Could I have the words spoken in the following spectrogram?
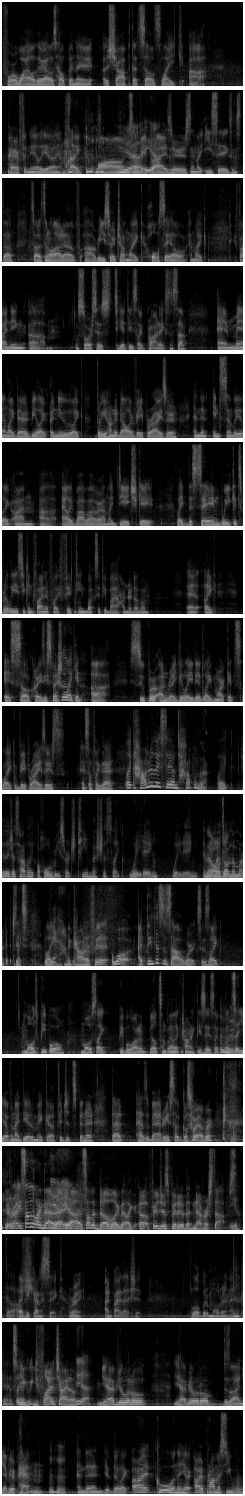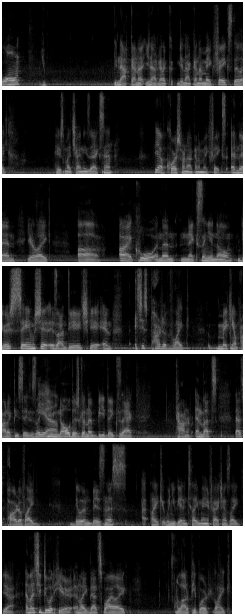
for a while there I was helping a, a shop that sells like uh paraphernalia and like bongs Yeah, and yeah. vaporizers and like e-cigs and stuff. So I was doing a lot of uh, research on like wholesale and like finding um, sources to get these like products and stuff. And man, like there would be like a new like three hundred dollar vaporizer, and then instantly like on uh, Alibaba or on like DHgate, like the same week it's released, you can find it for like fifteen bucks if you buy a hundred of them. And like it's so crazy, especially like in uh super unregulated like markets like vaporizers and stuff like that. like how do they stay on top of that? Like, do they just have like a whole research team that's just like waiting, waiting, and then No, when it's on the market, just it's like like the counterfeit. Well, I think this is how it works. Is like most people, most like people who want to build something electronic these days. Like, Mm-hmm. let's say you have an idea to make a fidget spinner that has a battery, so it goes wherever, right? Something like that. Yeah, right? yeah. yeah, something dumb like that, like a fidget spinner that never stops. Yeah, gosh. That'd be kind of sick, right? I'd buy that shit. A little bit of motor in there. Okay, So you you fly to China. Yeah. You have your little, you have your little design. You have your patent, Mm-hmm. and then they're like, "All right, cool." And then you're like, "All right, promise you won't you." You're not gonna. You're not gonna. You're not gonna make fakes. They're like, "Here's my Chinese accent." Yeah, of course we're not gonna make fakes. And then you're like, uh, all right, cool. And then next thing you know, your same shit is on DHgate, and it's just part of like making a product these days. It's like Yeah. you know there's gonna be the exact counter, and that's that's part of like doing business. uh, Like when you get into like manufacturing, it's like yeah, unless you do it here, and like that's why like a lot of people are like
